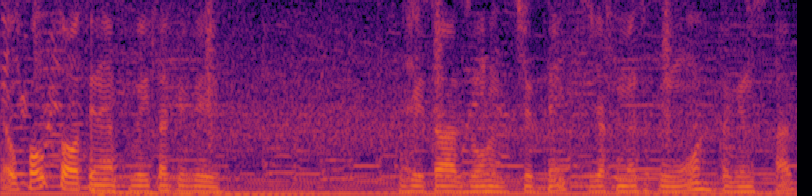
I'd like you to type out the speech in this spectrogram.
é o pau totem, né? Aproveitar que ver aproveitar as honras que você tem, que você já começa com honra, pra quem não sabe.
